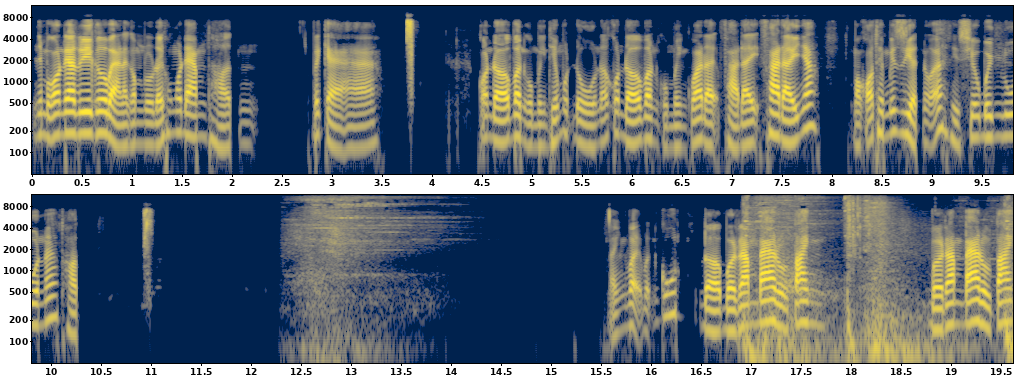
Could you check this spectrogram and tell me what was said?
nhưng mà con Rary cơ bản là cầm đồ đấy không có đam thật với cả con đỡ vần của mình thiếu một đồ nữa con đỡ vần của mình qua đấy pha đấy pha đấy nhá mà có thêm cái diệt nữa thì siêu binh luôn á thật đánh vậy vẫn cút. Đờ bờ ram ba đồ tanh. Bờ ram ba đồ tanh.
